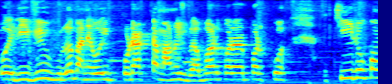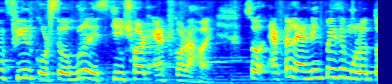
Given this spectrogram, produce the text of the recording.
ওই রিভিউগুলো মানে ওই প্রোডাক্টটা মানুষ ব্যবহার করার পর কো- কী রকম ফিল করছে, ওগুলোর স্ক্রিনশট অ্যাড করা হয়। সো একটা ল্যান্ডিং পেজে মূলত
